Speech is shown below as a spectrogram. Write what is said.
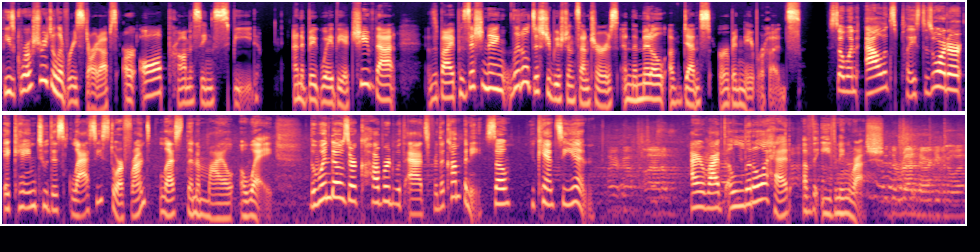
These grocery delivery startups are all promising speed. And a big way they achieve that is by positioning little distribution centers in the middle of dense urban neighborhoods. So when Alex placed his order, it came to this glassy storefront less than a mile away. The windows are covered with ads for the company, so you can't see in. I arrived a little ahead of the evening rush. The red hair give it away.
